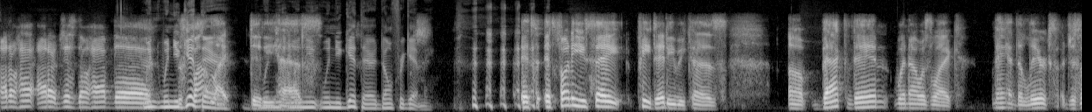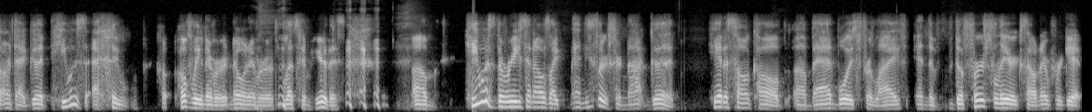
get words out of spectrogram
I don't have. I don't just don't have the When when you the get there, Diddy when you, has. when you when you get there, don't forget me. it's it's funny you say P Diddy because uh, back then when I was like, man, the lyrics just aren't that good. He was actually. Hopefully, never no one ever lets him hear this. Um, he was the reason I was like, man, these lyrics are not good. He had a song called uh, "Bad Boys for Life," and the the first lyrics I'll never forget.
